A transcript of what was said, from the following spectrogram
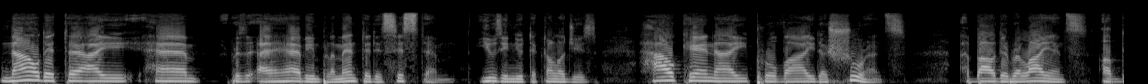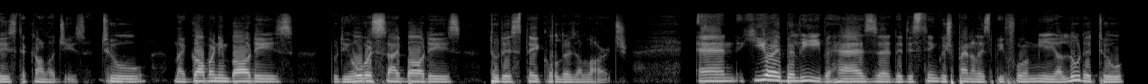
now that uh, I have I have implemented a system using new technologies, how can I provide assurance about the reliance of these technologies to my governing bodies, to the oversight bodies, to the stakeholders at large? And here I believe, as uh, the distinguished panelists before me alluded to,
